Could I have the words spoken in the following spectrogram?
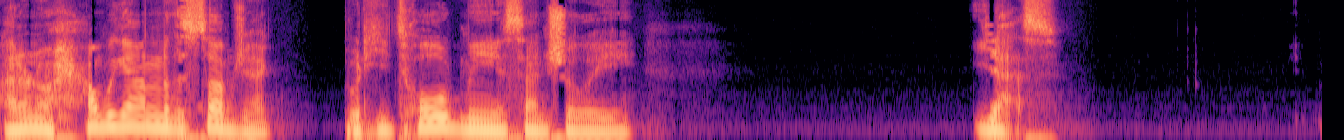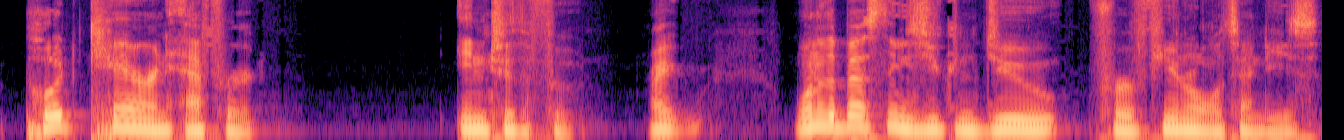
I don't know how we got into the subject, but he told me essentially, yes, put care and effort into the food, right? One of the best things you can do for funeral attendees,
